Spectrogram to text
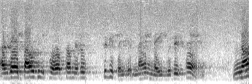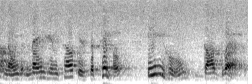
And they bow before some little thing that man made with his hands, not knowing that man himself is the temple in whom God dwells.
